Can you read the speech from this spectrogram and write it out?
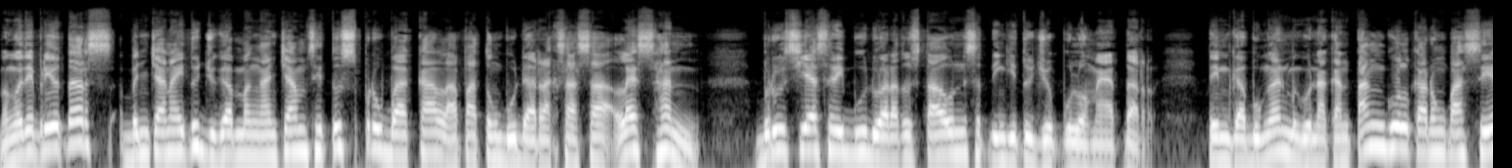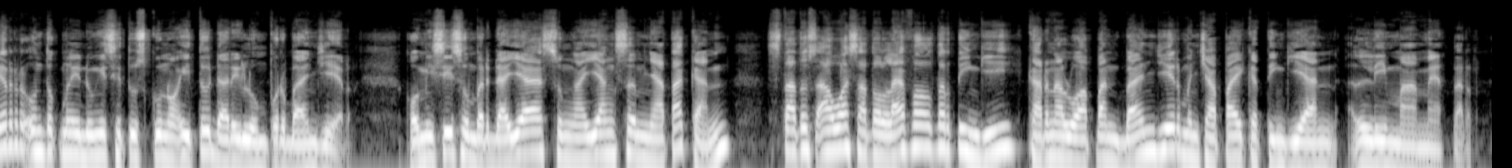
Mengutip Reuters, bencana itu juga mengancam situs Prubakala patung Buddha raksasa Leshan berusia 1200 tahun setinggi 70 meter. Tim gabungan menggunakan tanggul karung pasir untuk melindungi situs kuno itu dari lumpur banjir. Komisi Sumber Daya Sungai Yangtze menyatakan status awas atau level tertinggi karena luapan banjir mencapai ketinggian 5 meter.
